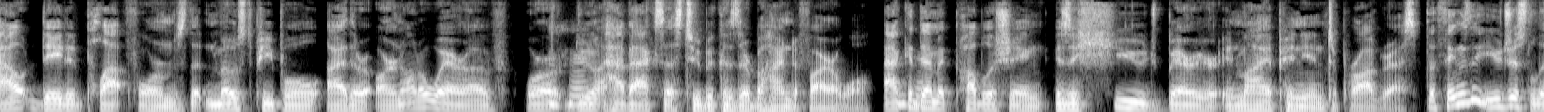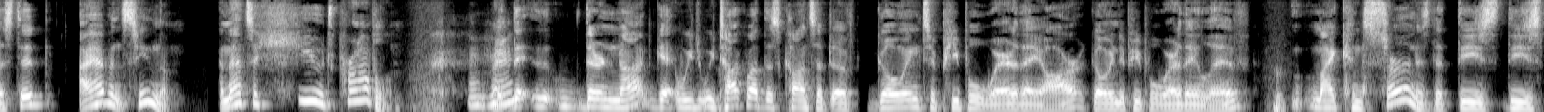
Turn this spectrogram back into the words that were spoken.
outdated platforms that most people either are not aware of or mm-hmm. do not have access to because they're behind a firewall. Mm-hmm. Academic publishing is a huge barrier, in my opinion, to progress. The things that you just listed, I haven't seen them. And that's a huge problem. Mm-hmm. Right? They, are not get, we, we talk about this concept of going to people where they are, going to people where they live. My concern is that these, these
